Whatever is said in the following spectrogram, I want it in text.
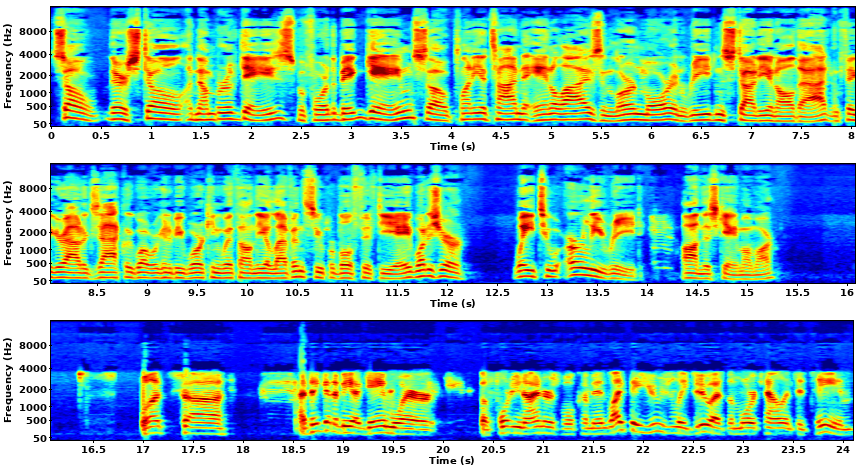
So there's still a number of days before the big game, so plenty of time to analyze and learn more and read and study and all that and figure out exactly what we're going to be working with on the 11th Super Bowl 58. What is your way too early read on this game, Omar? Well, it's uh, I think going to be a game where the 49ers will come in like they usually do as the more talented team,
